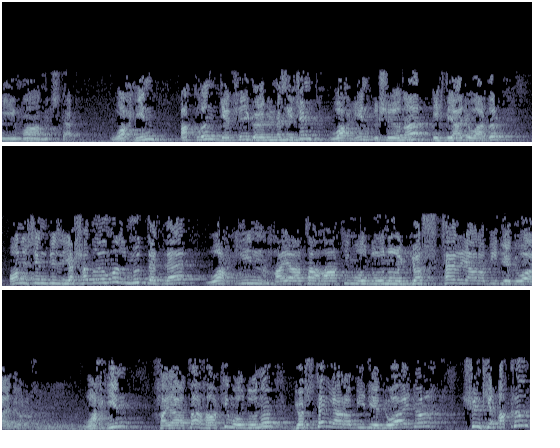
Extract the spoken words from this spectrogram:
iman ister. Vahyin, aklın gerçeği görebilmesi için vahyin ışığına ihtiyacı vardır. Onun için biz yaşadığımız müddetle vahyin hayata hakim olduğunu göster ya Rabbi diye dua ediyoruz. Vahyin hayata hakim olduğunu göster ya Rabbi diye dua ediyoruz. Çünkü akıl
